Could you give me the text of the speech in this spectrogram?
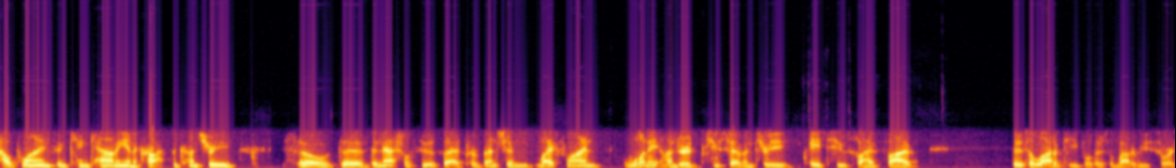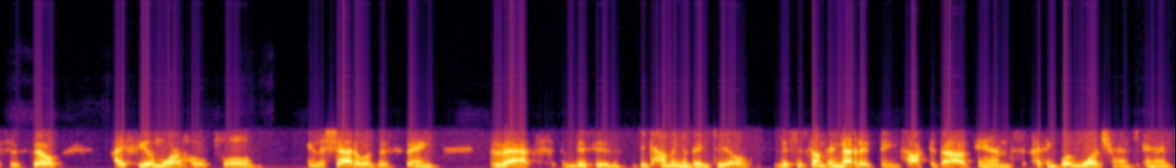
helplines in King County and across the country. So the, the National Suicide Prevention Lifeline, 1-800-273-8255. There's a lot of people. There's a lot of resources. So I feel more hopeful in the shadow of this thing that this is becoming a big deal this is something that is being talked about, and I think we're more transparent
